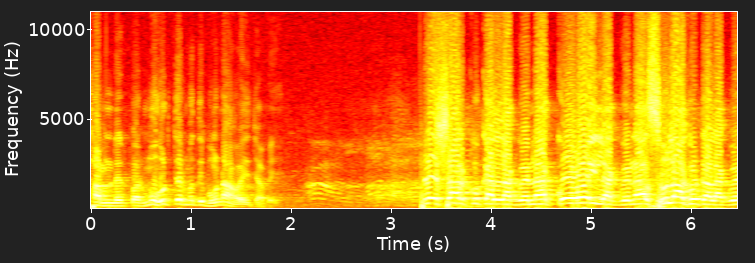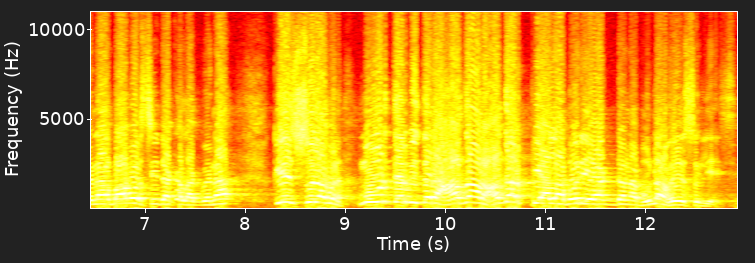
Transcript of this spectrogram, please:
সামনের পর মুহূর্তের মধ্যে ভুনা হয়ে যাবে। প্রেসার কুকার লাগবে না, কড়ই লাগবে না, সুলা ঘোটা লাগবে না বাবরসি ডাকা লাগবে না কিছু লাগবে না। মুহূর্তের ভিতরে হাজার হাজার পেয়ালা ভরে এক ডানা ভুনা হয়ে চলিয়েছে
